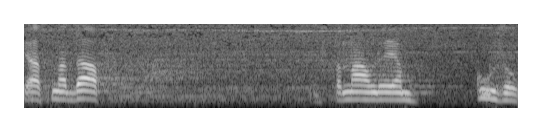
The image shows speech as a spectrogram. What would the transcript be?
Зараз надав. Встановлюємо кузов.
